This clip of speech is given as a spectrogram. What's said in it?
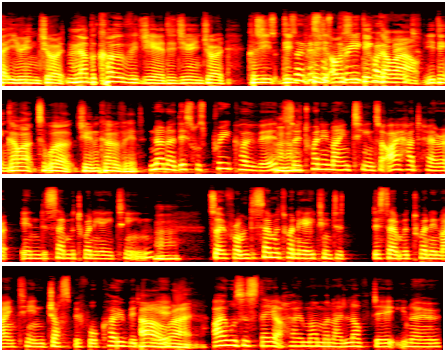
that you enjoyed? Now the COVID year, did you enjoy? Because you did, so this was obviously you didn't go out. You didn't go out to work during the COVID. No, no, this was pre-COVID. Uh-huh. So 2019. So I had her in December 2018. Uh-huh. So from December 2018 to December 2019, just before COVID Oh, hit, right. I was a stay-at-home mum and I loved it. You know,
